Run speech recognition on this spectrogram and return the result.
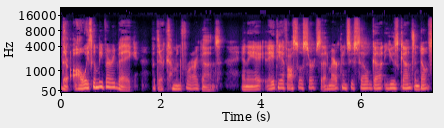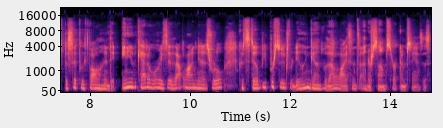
They're always going to be very vague, but they're coming for our guns. And the ATF also asserts that Americans who sell gun, use guns and don't specifically fall into any of the categories that is outlined in its rule could still be pursued for dealing guns without a license under some circumstances.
